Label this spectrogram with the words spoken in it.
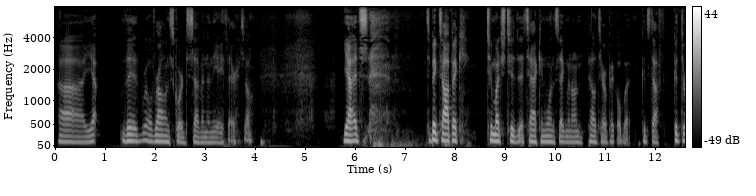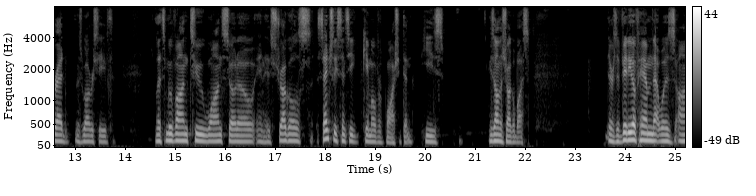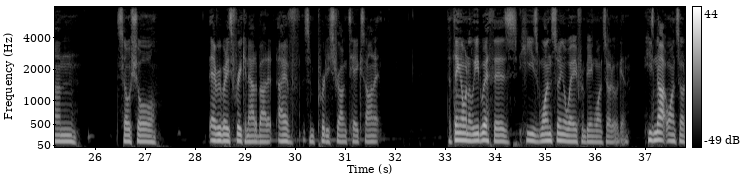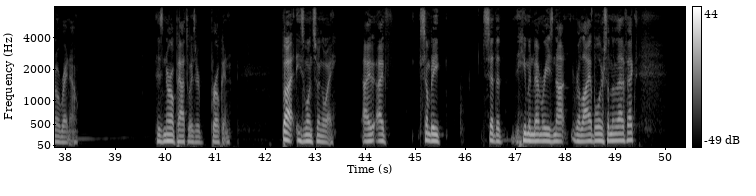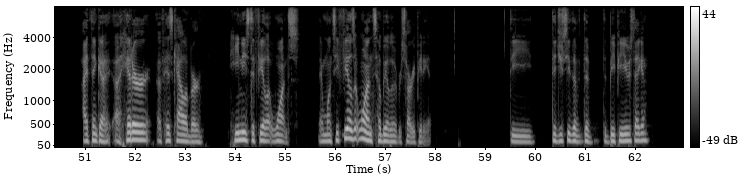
Uh, yep. The well, Rollins scored seven in the eighth there. So Yeah, it's it's a big topic. Too much to attack in one segment on Pelotero Pickle, but good stuff. Good thread. It was well received. Let's move on to Juan Soto and his struggles. Essentially, since he came over from Washington, he's he's on the struggle bus. There's a video of him that was on social. Everybody's freaking out about it. I have some pretty strong takes on it. The thing I want to lead with is he's one swing away from being Juan Soto again. He's not Juan Soto right now. His neural pathways are broken, but he's one swing away. I, I've somebody said that human memory is not reliable or something to that effect. I think a, a hitter of his caliber, he needs to feel it once. And once he feels it once, he'll be able to start repeating it. The did you see the the, the BP he was taking?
